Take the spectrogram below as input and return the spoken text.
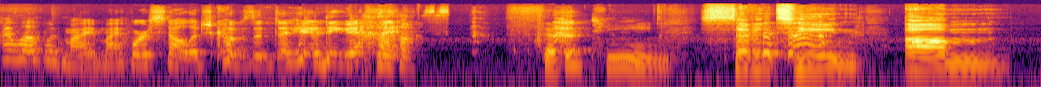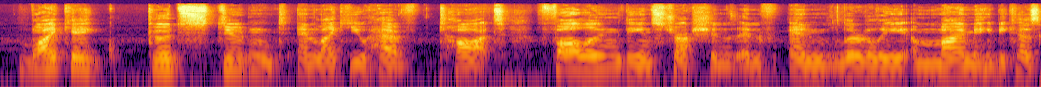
I love when my my horse knowledge comes into handy, guys. 17. 17 um like a good student and like you have taught following the instructions and and literally miming because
